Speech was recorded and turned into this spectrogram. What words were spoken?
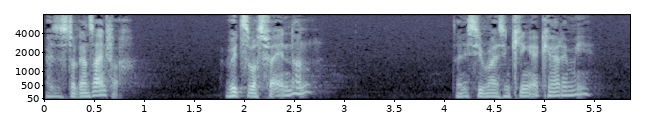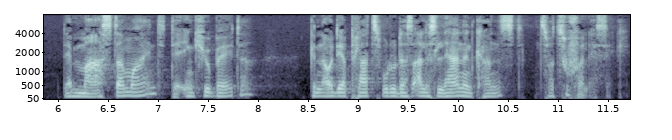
Es ist doch ganz einfach. Willst du was verändern? Dann ist die Rising King Academy, der Mastermind, der Incubator, genau der Platz, wo du das alles lernen kannst, und zwar zuverlässig.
